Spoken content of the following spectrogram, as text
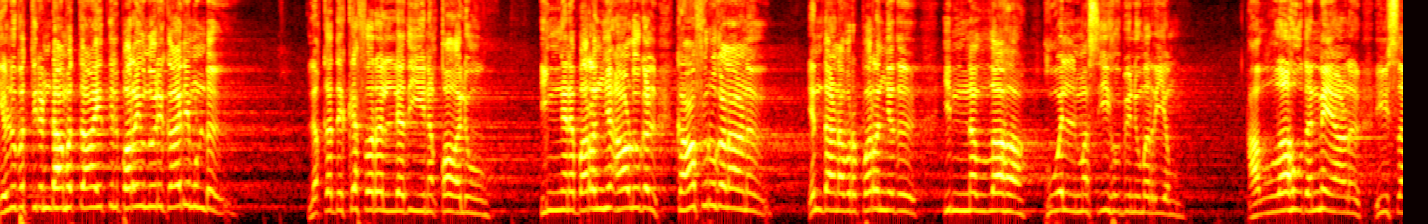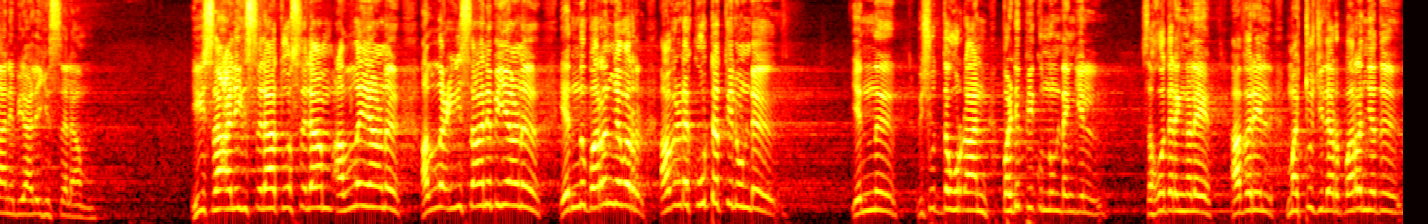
എഴുപത്തിരണ്ടാമത്തെ ആയത്തിൽ പറയുന്ന ഒരു കാര്യമുണ്ട്. ലഖദ് കഫറല്ലദീന ഖാലൂ ഇങ്ങനെ പറഞ്ഞ ആളുകൾ കാഫിറുകളാണ്. എന്താണ് അവർ പറഞ്ഞത്? മറിയം. അള്ളാഹു തന്നെയാണ് ഈസാ നബി അലിഹിസ്സലാം ഈസാ അലി വസ്സലാം അള്ളയാണ്. അള്ള ഈസാ നബിയാണ് എന്ന് പറഞ്ഞവർ അവരുടെ കൂട്ടത്തിലുണ്ട് എന്ന് വിശുദ്ധ ഖുർആൻ പഠിപ്പിക്കുന്നുണ്ടെങ്കിൽ സഹോദരങ്ങളെ അവരിൽ മറ്റു ചിലർ പറഞ്ഞത്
